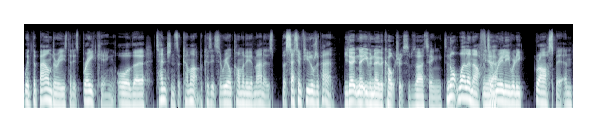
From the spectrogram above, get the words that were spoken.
with the boundaries that it's breaking or the tensions that come up because it's a real comedy of manners, but set in feudal Japan. You don't know, even know the culture it's subverting. To, not well enough Yeah. to really, really grasp it. And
